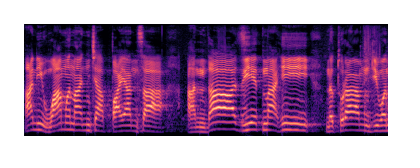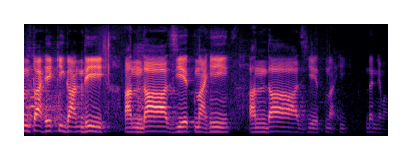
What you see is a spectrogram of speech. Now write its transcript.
आणि वामनांच्या पायांचा अंदाज येत नाही. नथुराम जिवंत आहे की गांधी? अंदाज येत नाही. अंदाज येत नाही. धन्यवाद.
